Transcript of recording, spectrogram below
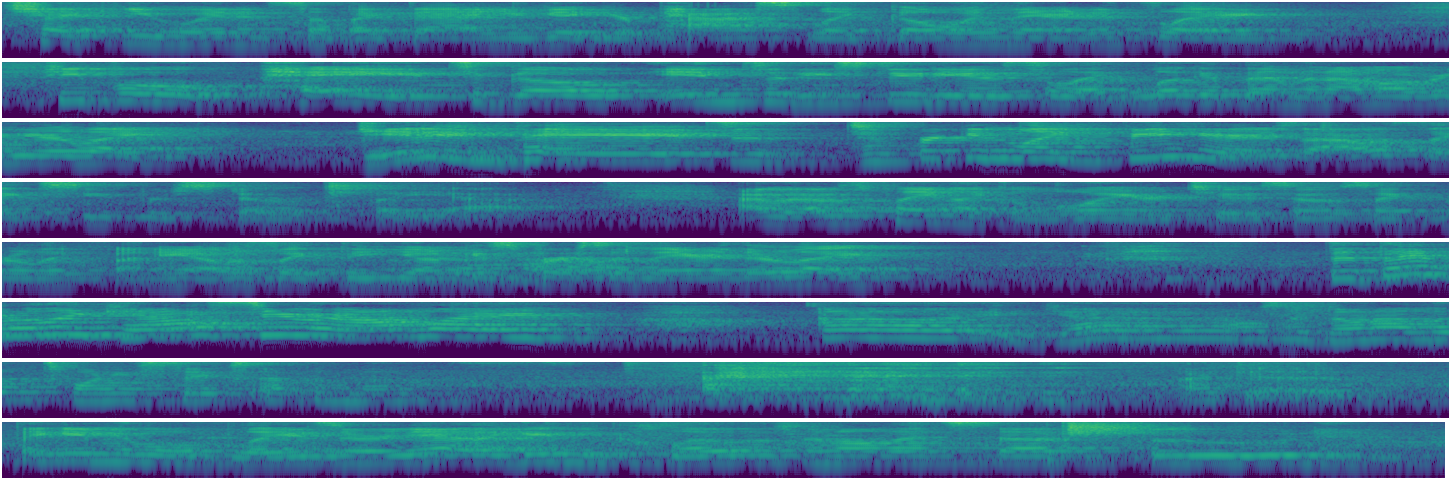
check you in and stuff like that, and you get your pass like go in there and it's like people pay to go into these studios to like look at them and I'm over here like getting paid to, to freaking like be here. So I was like super stoked. But yeah. I, I was playing like a lawyer too, so it was like really funny. I was like the youngest person there. They're like, Did they really cast you? And I'm like, uh yeah. I was like, don't I look 26 at the most? I did. They gave me a little blazer. Yeah, they gave me clothes and all that stuff, food and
